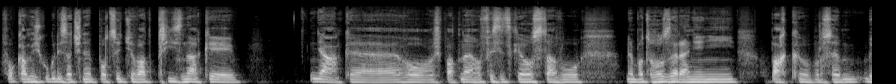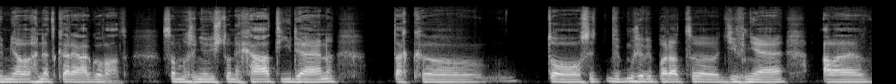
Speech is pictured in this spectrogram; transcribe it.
v okamžiku, kdy začne pocitovat příznaky nějakého špatného fyzického stavu nebo toho zranění, pak prostě by měl hnedka reagovat. Samozřejmě, když to nechá týden, tak eh, to si může vypadat eh, divně, ale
